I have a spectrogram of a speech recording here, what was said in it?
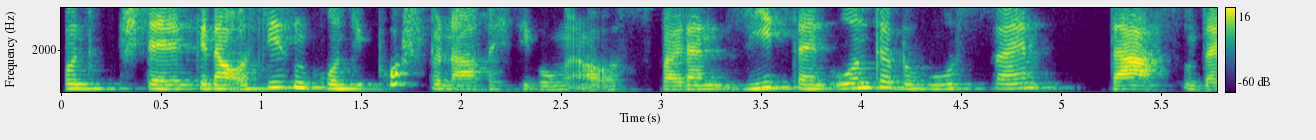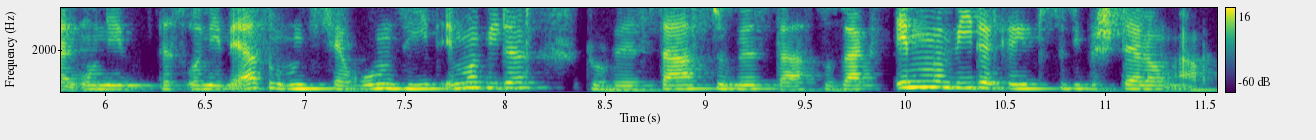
und stell genau aus diesem Grund die Push-Benachrichtigungen aus, weil dann sieht dein Unterbewusstsein das und dein Uni das Universum um dich herum sieht immer wieder, du willst das, du willst das, du sagst immer wieder, gibst du die Bestellung ab.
